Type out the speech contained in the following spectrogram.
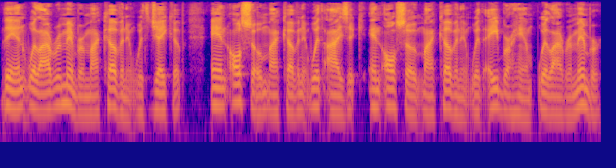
then will I remember my covenant with Jacob, and also my covenant with Isaac, and also my covenant with Abraham will I remember,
